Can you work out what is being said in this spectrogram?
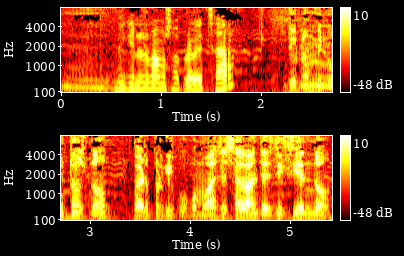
Mm, ¿De qué nos vamos a aprovechar? De unos minutos, ¿no? Porque como has estado antes diciendo,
